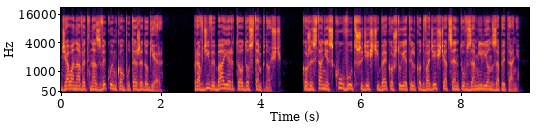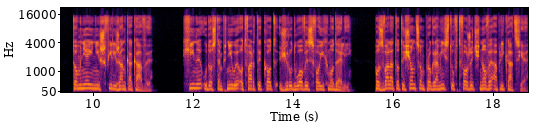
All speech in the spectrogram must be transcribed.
Działa nawet na zwykłym komputerze do gier. Prawdziwy bajer to dostępność. Korzystanie z QW30B kosztuje tylko 20 centów za milion zapytań. To mniej niż filiżanka kawy. Chiny udostępniły otwarty kod źródłowy swoich modeli. Pozwala to tysiącom programistów tworzyć nowe aplikacje.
